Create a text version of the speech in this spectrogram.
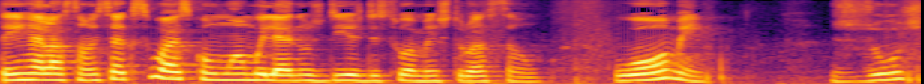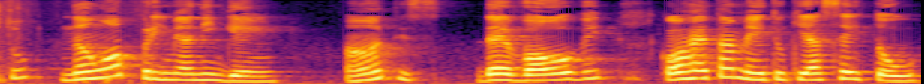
Tem relações sexuais com uma mulher nos dias de sua menstruação. O homem justo não oprime a ninguém, antes devolve corretamente o que aceitou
